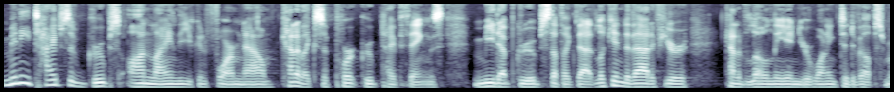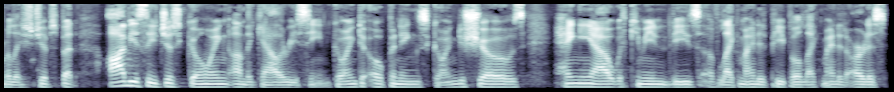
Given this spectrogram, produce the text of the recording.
many types of groups online that you can form now, kind of like support group type things, meetup groups, stuff like that. Look into that if you're kind of lonely and you're wanting to develop some relationships. But obviously, just going on the gallery scene, going to openings, going to shows, hanging out with communities of like minded people, like minded artists,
